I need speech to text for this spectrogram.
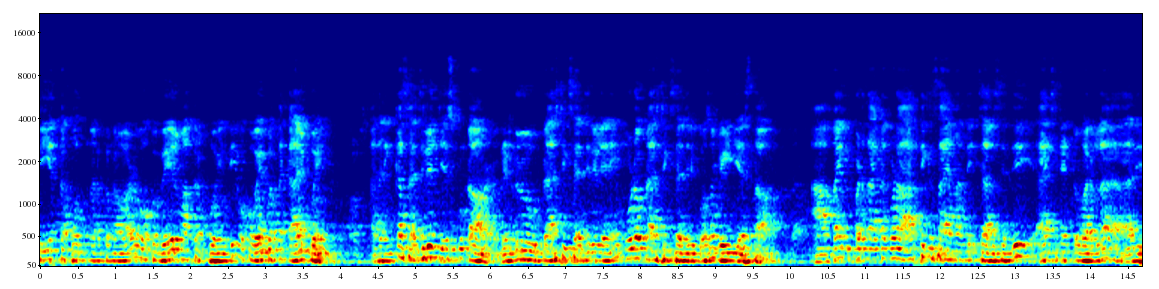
చెయ్యంతా పోతుంది అనుకున్నవాడు ఒక వేలు మాత్రం పోయింది ఒక వైపు అంతా కాలిపోయింది. అతను ఇంకా సర్జరీలు చేసుకుంటా ఉన్నాడు. రెండు ప్లాస్టిక్ సర్జరీలు అని మూడో ప్లాస్టిక్ సర్జరీ కోసం వెయిట్ చేస్తా ఉన్నాడు. ఆ అబ్బాయికి ఇప్పటిదాకా కూడా ఆర్థిక సాయం అందించాల్సింది యాక్సిడెంట్ వల్ల అది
